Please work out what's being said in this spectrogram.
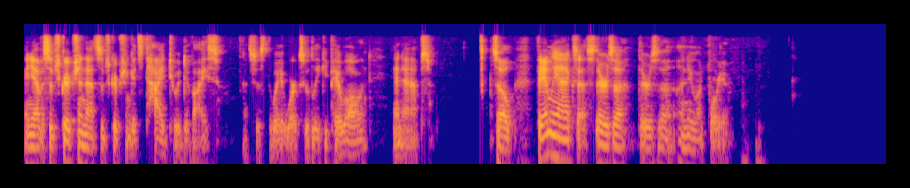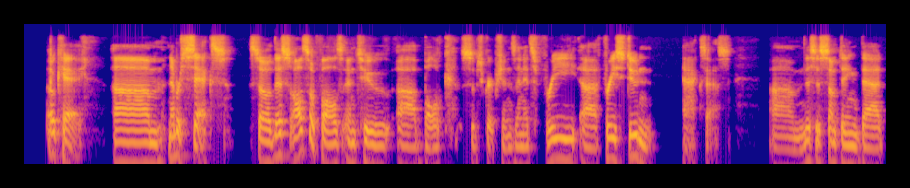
and you have a subscription, that subscription gets tied to a device. That's just the way it works with Leaky Paywall and, and apps. So family access, there's a there's a, a new one for you. Okay, um, number six. So this also falls into uh, bulk subscriptions, and it's free uh, free student access. Um, this is something that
